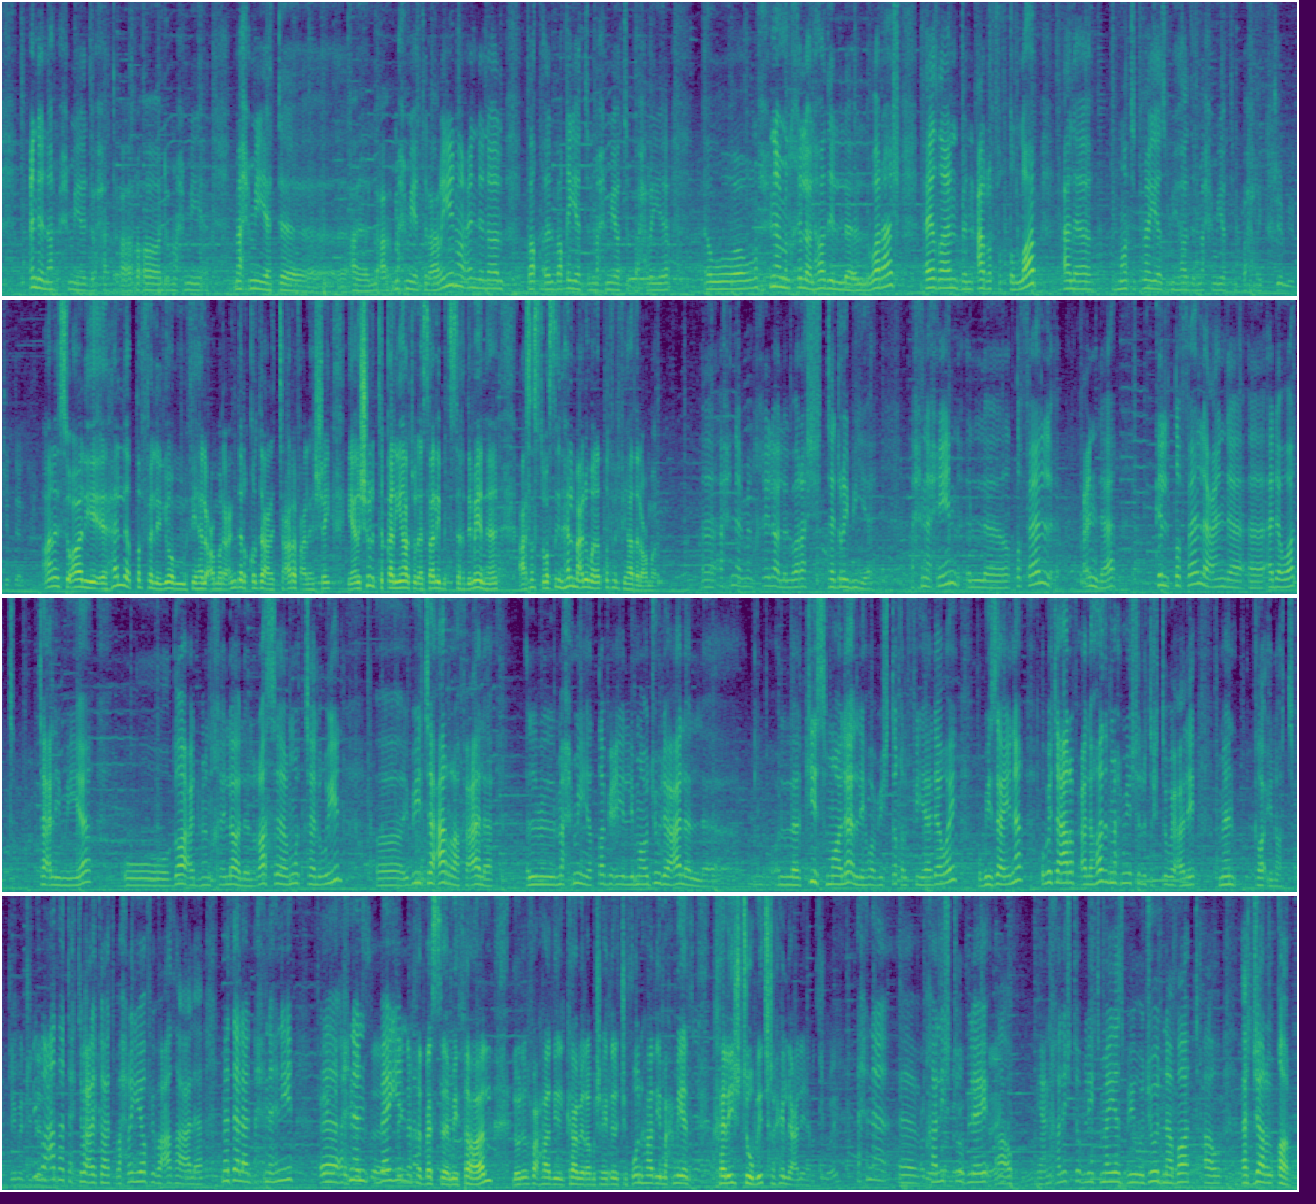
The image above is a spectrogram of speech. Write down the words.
عندنا محمية دوحة عراد ومحمية محمية آه، الع- محمية العرين وعندنا البقية المحميات البحرية. ونحن من خلال هذه ال- الورش أيضا بنعرف الطلاب على ما تتميز بهذه المحميات البحرية. جميل جدا. أنا سؤالي هل الطفل اليوم في هالعمر عنده القدرة على التعرف على هالشيء؟ يعني شنو التقنيات والأساليب اللي تستخدمينها على أساس توصلين هالمعلومة للطفل في هذا العمر؟ آه، إحنا من خلال الورش التدريبية. إحنا حين الطفل عنده كل طفل عنده آه، أدوات تعليمية وقاعد من خلال الرسم والتلوين آه، يبي يتعرف على المحمية الطبيعية اللي موجودة على ال- الكيس ماله اللي هو بيشتغل فيه يدوي وبيزينه وبيتعرف على هذه المحمية شنو تحتوي عليه من كائنات. في بعضها تحتوي على كائنات بحرية وفي بعضها على مثلا إحنا هني آه، إحنا نبين ناخذ بس مثال لو نرفع هذه الكاميرا مشاهدينا تشوفون هذه محمية خليج توبلي تشرحي لنا عليها بس شوي. إحنا آه، في خليج توبلي يعني خليج توبلي يتميز بوجود نبات أو أشجار القرب.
